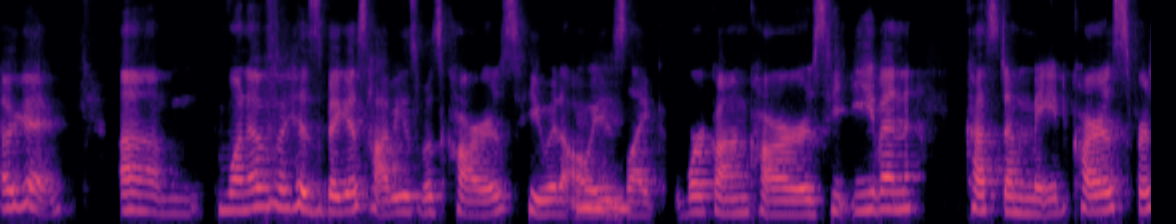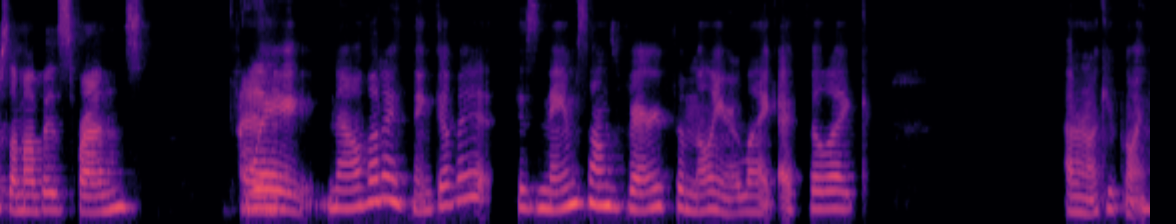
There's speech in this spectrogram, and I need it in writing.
Okay. Um, one of his biggest hobbies was cars. He would always Mm-hmm. like work on cars. He even custom made cars for some of his friends. And Wait, now that I think of it, his name sounds very familiar. Like I feel like I don't know, keep going.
